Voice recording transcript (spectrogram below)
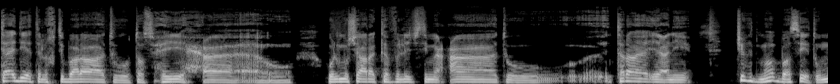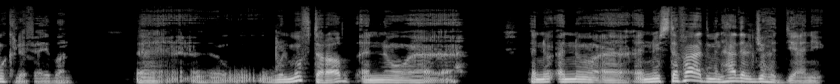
تأدية الاختبارات وتصحيحها و- والمشاركة في الاجتماعات وترى يعني جهد مو بسيط ومكلف أيضا. آه، والمفترض أنه آه، أنه أنه آه، أنه يستفاد من هذا الجهد يعني.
